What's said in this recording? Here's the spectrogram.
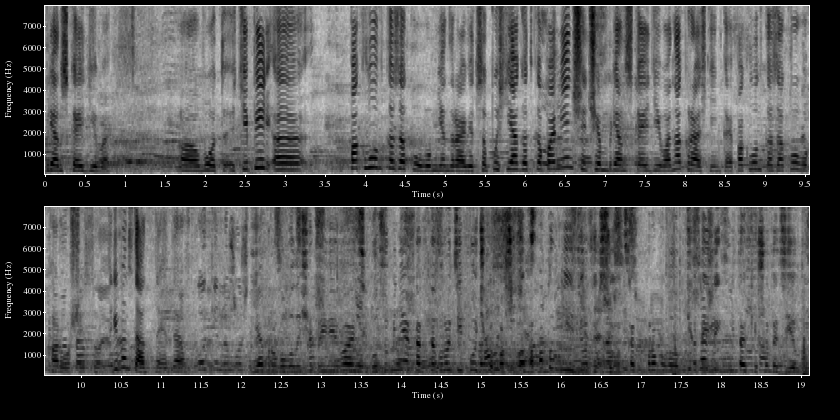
Брянская дива. А, Вот, теперь э, поклон Казакову мне нравится. Пусть ягодка поменьше, чем брянская дива, она красненькая. Поклон Казакову хороший сорт. Ремонтантная, да. Я пробовала еще прививать. Вот у меня как-то вроде почка пошла, а потом не идет и все. Вот как пробовала, что-то или не так я что-то делаю.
